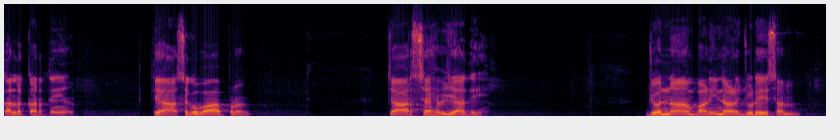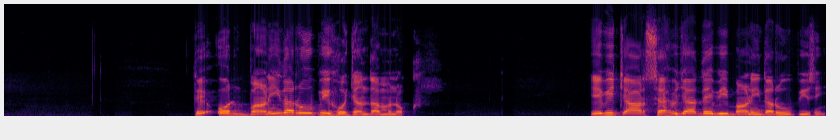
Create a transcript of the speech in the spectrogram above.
ਗੱਲ ਕਰਦੇ ਹਾਂ, ਇਤਿਹਾਸ ਗਵਾਹ ਆਪਣਾ, ਚਾਰ ਸਾਹਿਬਜ਼ਾਦੇ, ਜੋ ਨਾਮ ਬਾਣੀ ਨਾਲ ਜੁੜੇ ਸਨ, ਤੇ ਉਹ ਬਾਣੀ ਦਾ ਰੂਪ ਹੀ ਹੋ ਜਾਂਦਾ ਮਨੁੱਖ। ਇਹ ਵੀ ਚਾਰ ਸਾਹਿਬਜ਼ਾਦੇ ਵੀ ਬਾਣੀ ਦਾ ਰੂਪ ਹੀ ਸੀ।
